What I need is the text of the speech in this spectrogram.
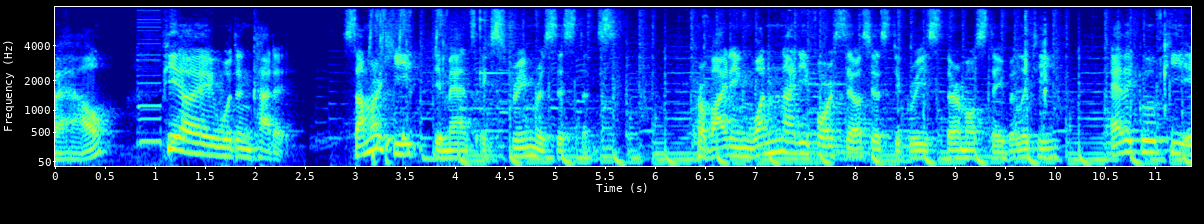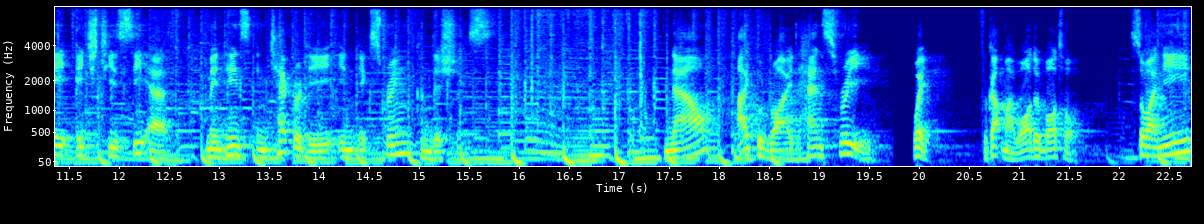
Well, PLA wouldn't cut it. Summer heat demands extreme resistance. Providing 194 Celsius degrees thermal stability, Elegoo PAHT-CF maintains integrity in extreme conditions. Now, I could ride hands-free. Wait, forgot my water bottle. So I need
